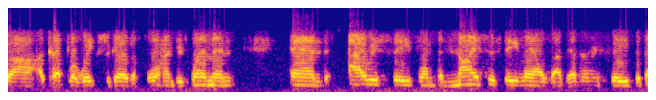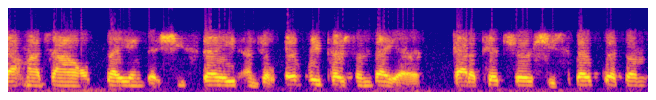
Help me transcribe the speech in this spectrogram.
uh, a couple of weeks ago to 400 women, and I received one of the nicest emails I've ever received about my child, saying that she stayed until every person there got a picture. She spoke with them,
